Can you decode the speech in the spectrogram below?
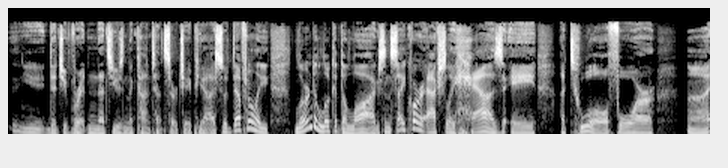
you, that you've written that's using the content search API. So definitely learn to look at the logs. And Sitecore actually has a a tool for uh,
